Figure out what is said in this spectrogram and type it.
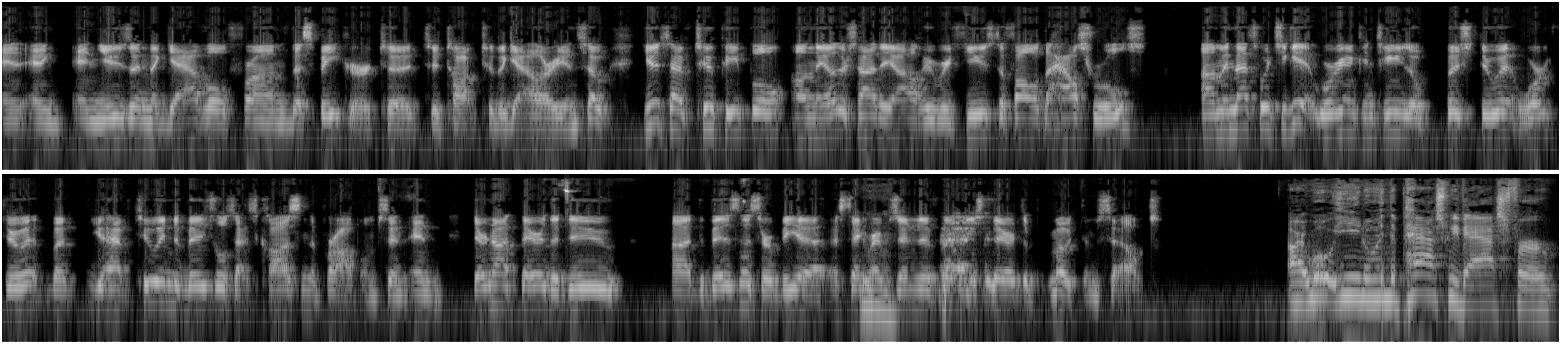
and, and, and, using the gavel from the speaker to, to talk to the gallery. And so you just have two people on the other side of the aisle who refuse to follow the House rules. Um, and that's what you get. We're going to continue to push through it, work through it, but you have two individuals that's causing the problems, and, and they're not there to do uh, the business or be a, a state mm-hmm. representative. They're just there to promote themselves. All right. Well, you know, in the past, we've asked for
